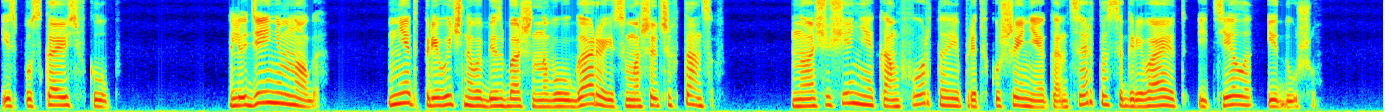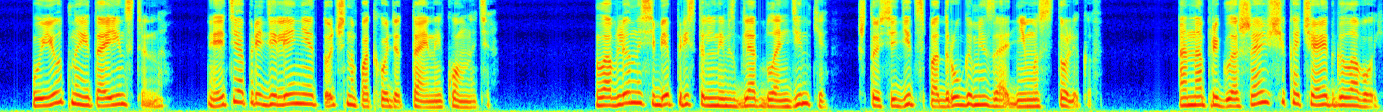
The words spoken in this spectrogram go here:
и спускаюсь в клуб. Людей немного. Нет привычного безбашенного угара и сумасшедших танцев но ощущение комфорта и предвкушение концерта согревают и тело, и душу. Уютно и таинственно. Эти определения точно подходят тайной комнате. Ловлю на себе пристальный взгляд блондинки, что сидит с подругами за одним из столиков. Она приглашающе качает головой,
